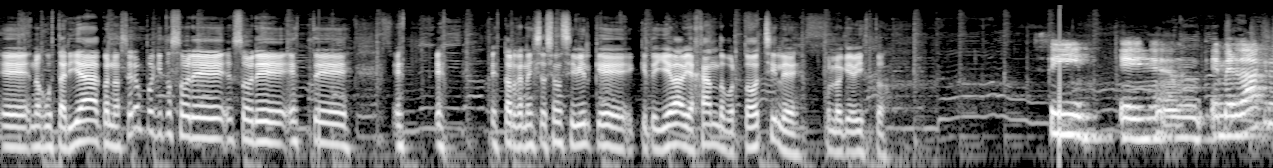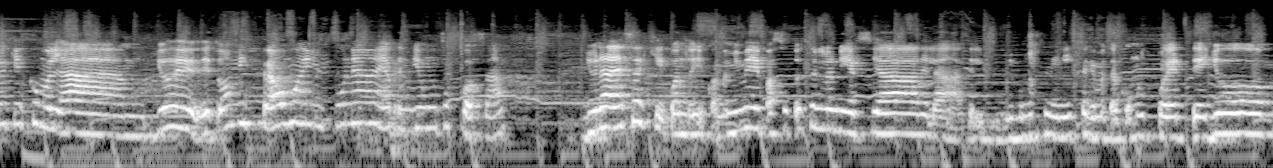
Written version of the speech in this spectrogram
Eh, nos gustaría conocer un poquito sobre, sobre este, est- est- esta organización civil que, que te lleva viajando por todo Chile, por lo que he visto. Sí, eh, en verdad creo que es como la... Yo de, de todos mis traumas en Funa he aprendido muchas cosas. Y una de esas es que cuando, cuando a mí me pasó todo esto en la universidad de la- del, del mundo feminista que me atacó muy fuerte, yo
